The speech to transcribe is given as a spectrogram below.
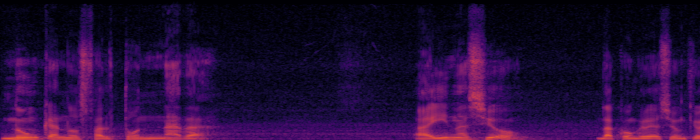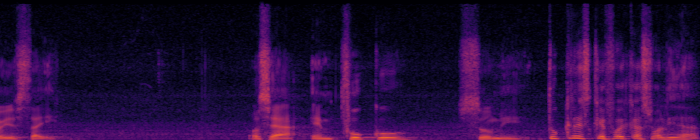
nunca nos faltó nada. Ahí nació la congregación que hoy está ahí. O sea, en Fukusumi. ¿Tú crees que fue casualidad?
